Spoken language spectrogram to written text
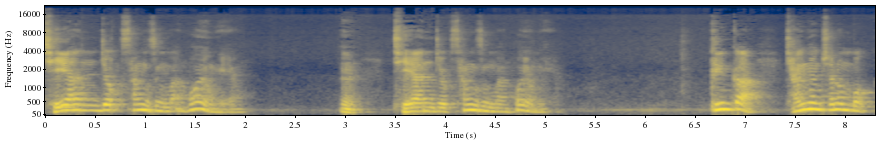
제한적 상승만 허용해요. 응, 제한적 상승만 허용해요. 그러니까 작년처럼 뭐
